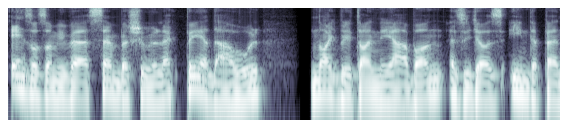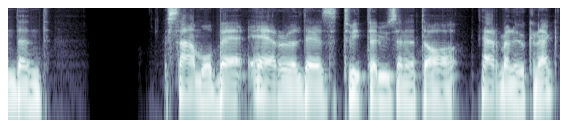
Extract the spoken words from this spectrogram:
ez az, amivel szembesülnek például Nagy-Britanniában, ez ugye az Independent számol be erről, de ez Twitter üzenet a termelőknek,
